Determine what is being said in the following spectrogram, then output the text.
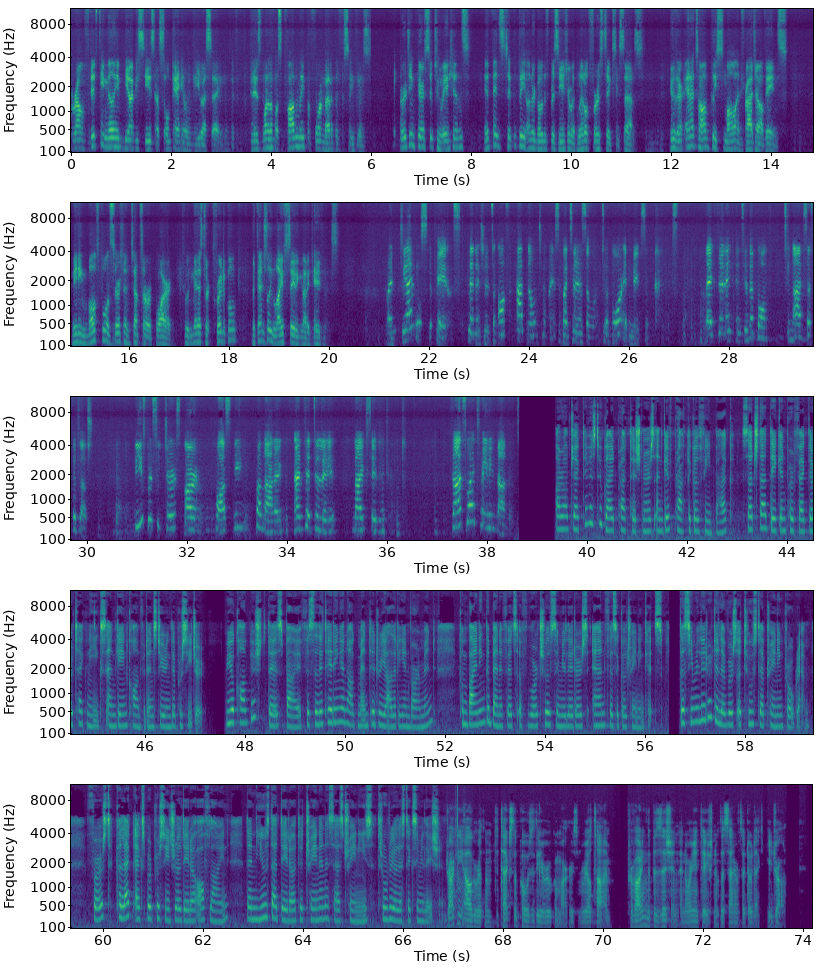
Around 50 million PIVCs are sold annually in the USA. It is one of the most commonly performed medical procedures. In urgent care situations, infants typically undergo this procedure with little first stick success due to their anatomically small and fragile veins, meaning multiple insertion attempts are required to administer critical, potentially life-saving medications. When PIVs fails, clinicians often have no choice but to resort to more invasive methods, like drilling into the bone to access the bloodstream. These procedures are costly, traumatic, and can delay life-saving treatment. That's why training matters. Our objective is to guide practitioners and give practical feedback such that they can perfect their techniques and gain confidence during the procedure. We accomplished this by facilitating an augmented reality environment, combining the benefits of virtual simulators and physical training kits. The simulator delivers a two step training program. First, collect expert procedural data offline, then use that data to train and assess trainees through realistic simulation. Tracking algorithm detects the pose of the ArUco markers in real time, providing the position and orientation of the center of the dodecahedron.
